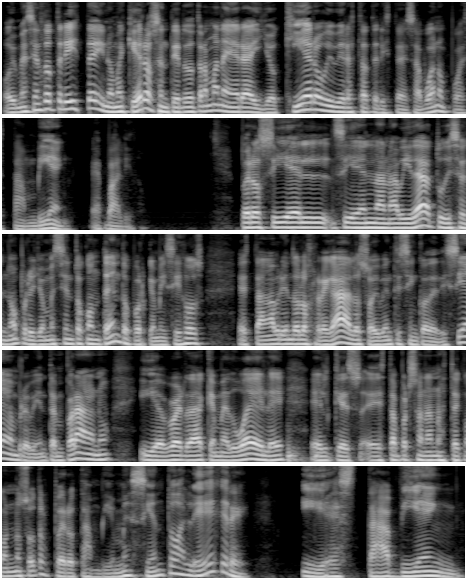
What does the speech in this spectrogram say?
hoy me siento triste y no me quiero sentir de otra manera y yo quiero vivir esta tristeza. Bueno, pues también es válido. Pero si, el, si en la Navidad tú dices, no, pero yo me siento contento porque mis hijos están abriendo los regalos, hoy 25 de diciembre, bien temprano, y es verdad que me duele el que esta persona no esté con nosotros, pero también me siento alegre y está bien.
